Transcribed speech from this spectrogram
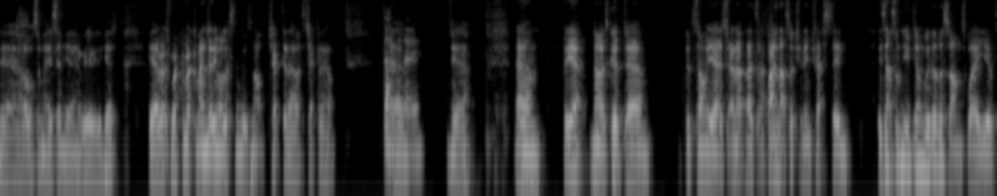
yeah, that was amazing. Yeah, really, really good. Yeah, rec- rec- recommend anyone listening who's not checked it out to check it out. Definitely. Yeah, um, but yeah, no, it's good. Um, good song. Yeah, it's, and I, I find that such an interesting. Is that something you've done with other songs where you've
